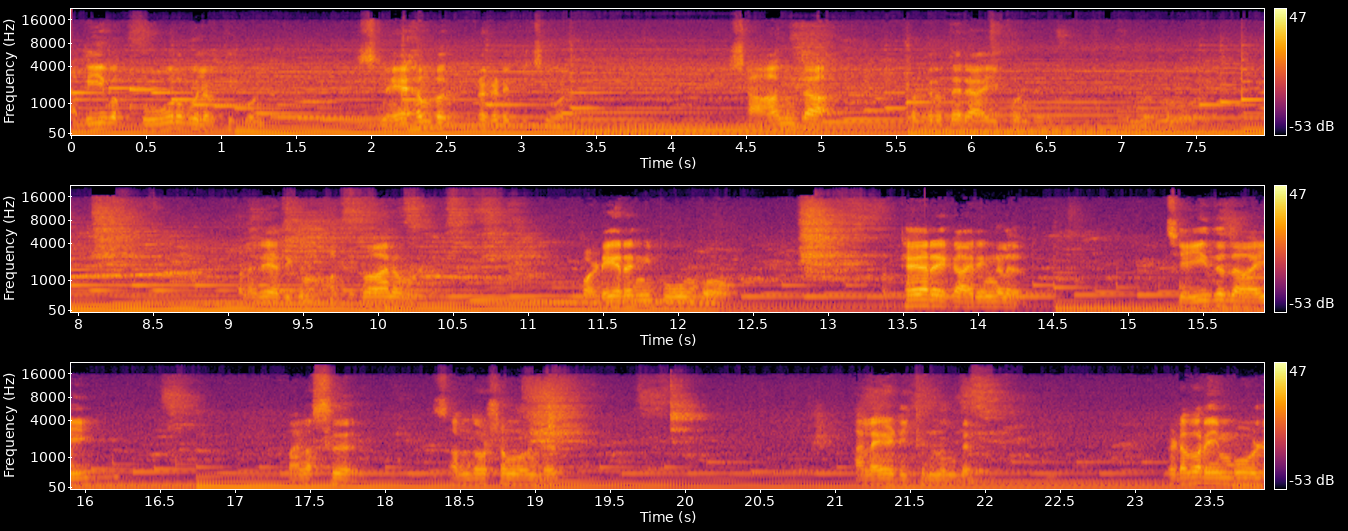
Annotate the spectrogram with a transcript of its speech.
അതീവ കൂറ് പുലർത്തിക്കൊണ്ട് സ്നേഹം പ്ര- പ്രകടിപ്പിച്ചുകൊണ്ട് ശാന്ത പ്രകൃതരായിക്കൊണ്ട് മുന്നോട്ട് പോകുന്നു. വളരെയധികം അഭിമാനമുണ്ട്. പടിയിറങ്ങി പോകുമ്പോൾ ഒട്ടേറെ കാര്യങ്ങൾ ചെയ്തതായി മനസ്സ് സന്തോഷം കൊണ്ട് അലയടിക്കുന്നുണ്ട് ഇവിടെ പറയുമ്പോൾ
